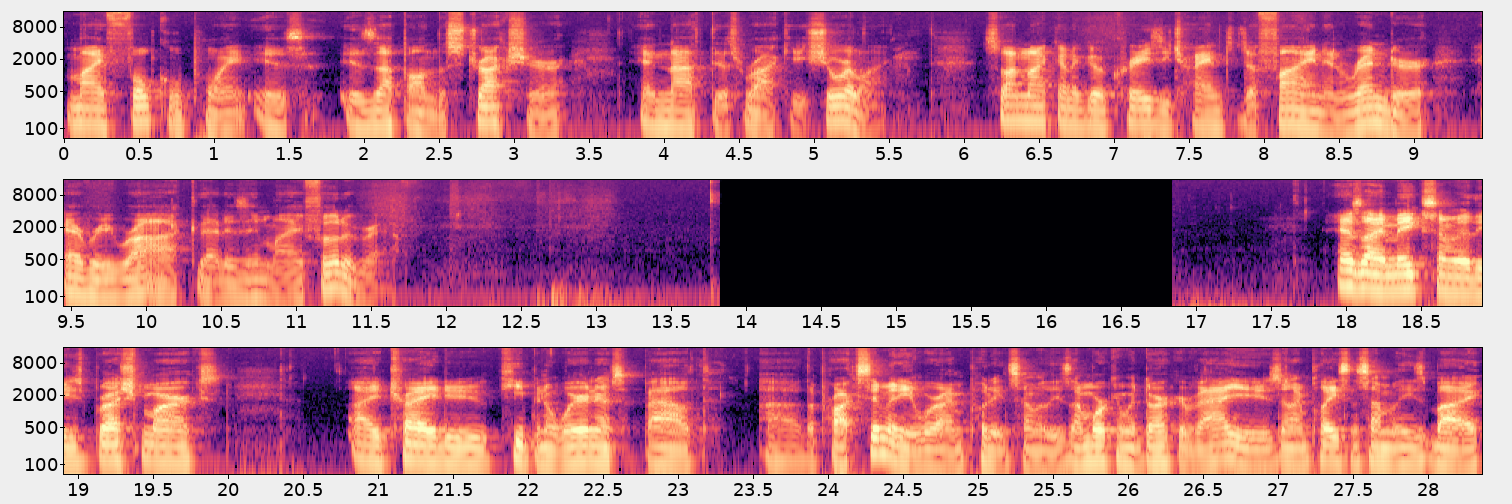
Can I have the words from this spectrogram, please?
my focal point is is up on the structure and not this rocky shoreline. So I'm not going to go crazy trying to define and render every rock that is in my photograph. As I make some of these brush marks, I try to keep an awareness about uh, the proximity where I'm putting some of these. I'm working with darker values and I'm placing some of these by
